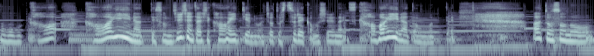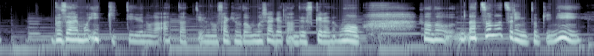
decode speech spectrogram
もうかわかわいいなってそのじいちゃんに対して可愛いいっていうのはちょっと失礼かもしれないです可愛いなと思ってあとその部材も一揆っていうのがあったっていうのを先ほど申し上げたんですけれどもその夏祭りの時に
